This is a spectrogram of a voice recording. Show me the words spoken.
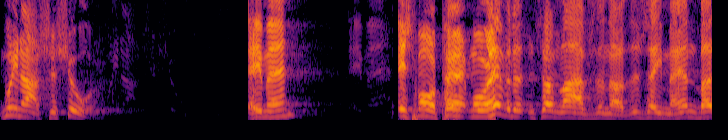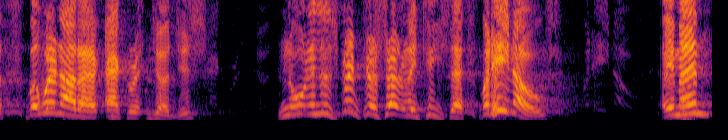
We're not so sure. Amen. It's more apparent, more evident in some lives than others, amen. But, but we're not accurate judges. No, and the scriptures certainly teach that, but he knows. Amen.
